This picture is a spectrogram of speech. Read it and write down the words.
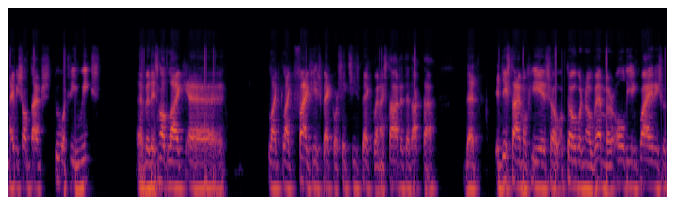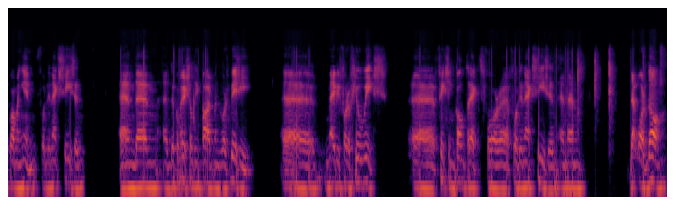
maybe sometimes two or three weeks. but it's not like like like five years back or six years back when I started at ACTA, that at this time of year, so October, November, all the inquiries were coming in for the next season, and then uh, the commercial department was busy, uh, maybe for a few weeks, uh, fixing contracts for uh, for the next season, and then that was done,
